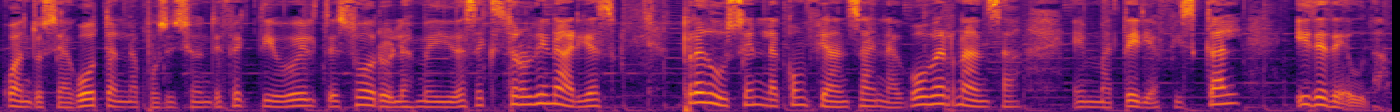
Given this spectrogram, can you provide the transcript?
cuando se agotan la posición de efectivo del Tesoro y las medidas extraordinarias, reducen la confianza en la gobernanza en materia fiscal y de deuda.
